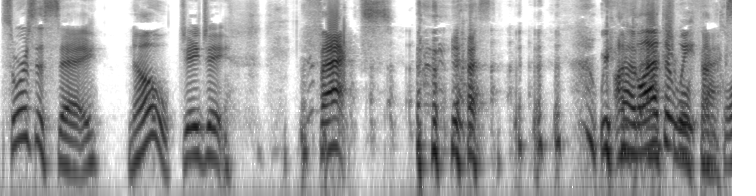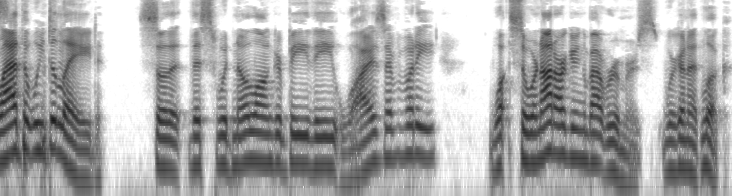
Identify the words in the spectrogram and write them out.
Sources say No JJ. facts. yes. we I'm glad that we. facts. I'm glad that we delayed, so that this would no longer be the. Why is everybody? What? So we're not arguing about rumors. We're gonna look.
